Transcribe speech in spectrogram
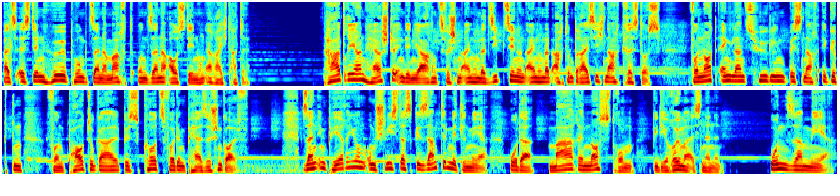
als es den Höhepunkt seiner Macht und seiner Ausdehnung erreicht hatte. Hadrian herrschte in den Jahren zwischen 117 und 138 nach Christus von Nordenglands Hügeln bis nach Ägypten, von Portugal bis kurz vor dem Persischen Golf. Sein Imperium umschließt das gesamte Mittelmeer oder Mare Nostrum, wie die Römer es nennen. Unser Meer.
